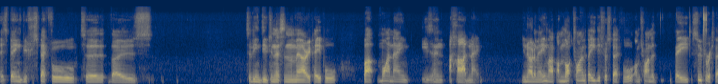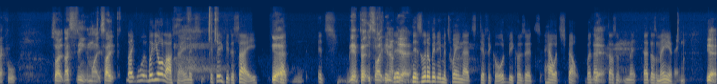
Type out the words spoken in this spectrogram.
as being disrespectful to those, to the Indigenous and the Maori people, but my name isn't a hard name. You know what I mean? Like, I'm not trying to be disrespectful. I'm trying to be super respectful. So that's the thing. And like, so like with your last name, it's it's easy to say. Yeah, But it's yeah, but it's like you know, there- yeah, There's a little bit in between that's difficult because it's how it's spelt, but that Yeah. doesn't that doesn't mean anything. yeah.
